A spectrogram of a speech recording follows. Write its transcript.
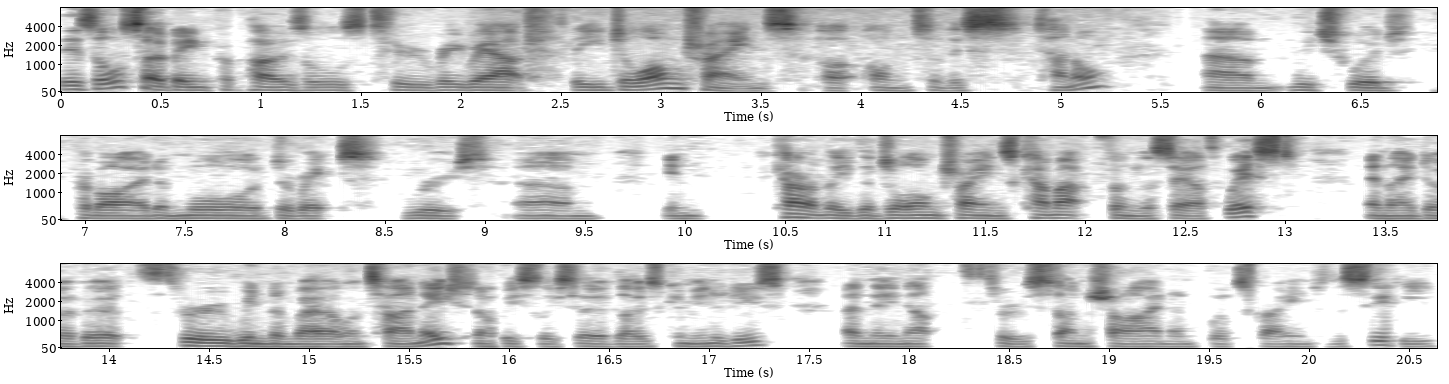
There's also been proposals to reroute the Geelong trains uh, onto this tunnel, um, which would provide a more direct route. Um, in currently, the Geelong trains come up from the southwest and they divert through Wyndham Vale and Tarneit and obviously serve those communities and then up through Sunshine and Footscray into the city.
